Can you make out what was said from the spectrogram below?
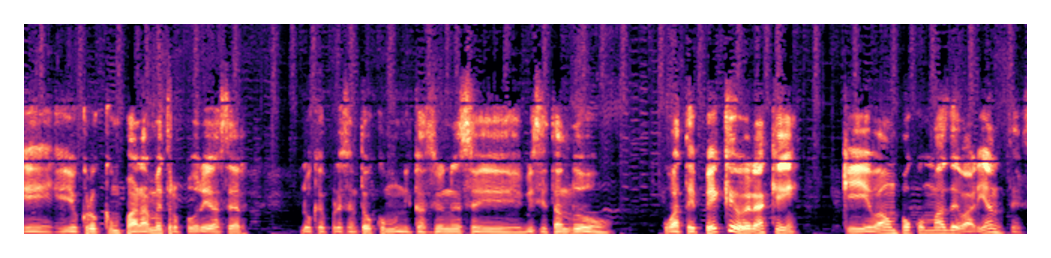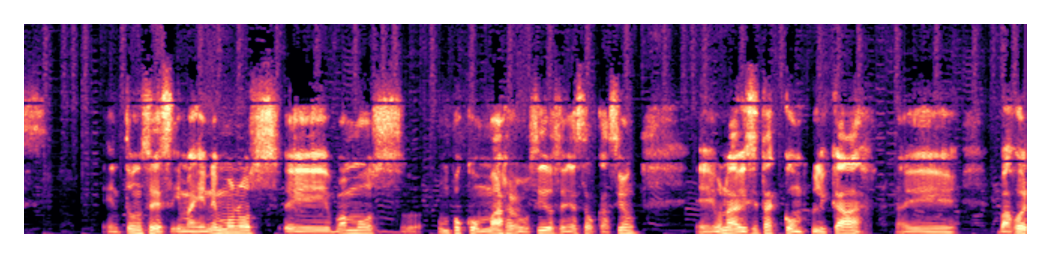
eh, yo creo que un parámetro podría ser lo que presentó comunicaciones visitando Coatepeque, ¿verdad? Que, que lleva un poco más de variantes. Entonces, imaginémonos, vamos un poco más reducidos en esta ocasión, una visita complicada eh, bajo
